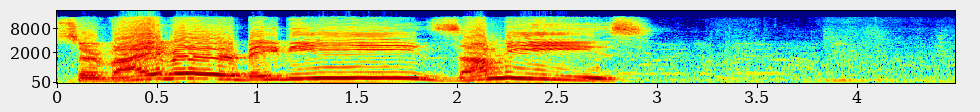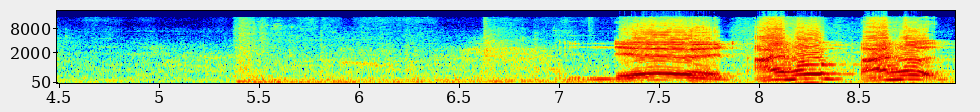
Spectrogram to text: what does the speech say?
Survivor, baby! Zombies! Dude, I hope, I hope,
